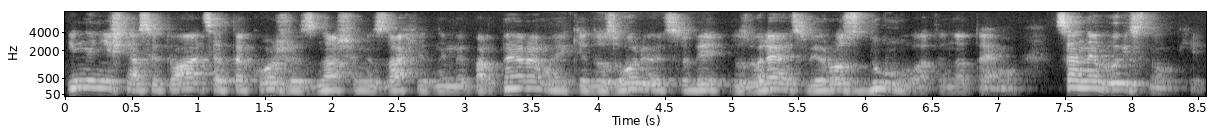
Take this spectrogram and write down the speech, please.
І нинішня ситуація також з нашими західними партнерами, які дозволяють собі дозволяють собі роздумувати на тему. Це не висновки,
